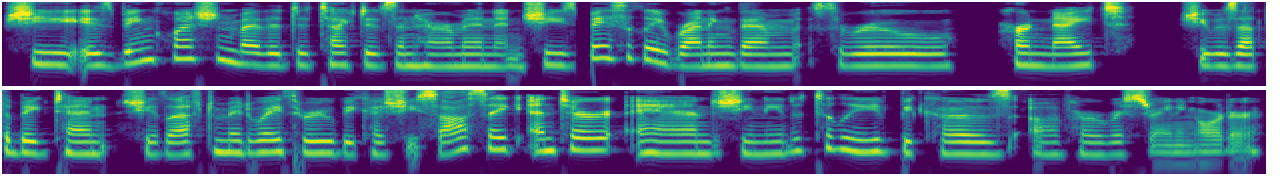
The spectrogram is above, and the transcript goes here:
she is being questioned by the detectives in Herman, and she's basically running them through her night. She was at the big tent. She left midway through because she saw Sake enter and she needed to leave because of her restraining order.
